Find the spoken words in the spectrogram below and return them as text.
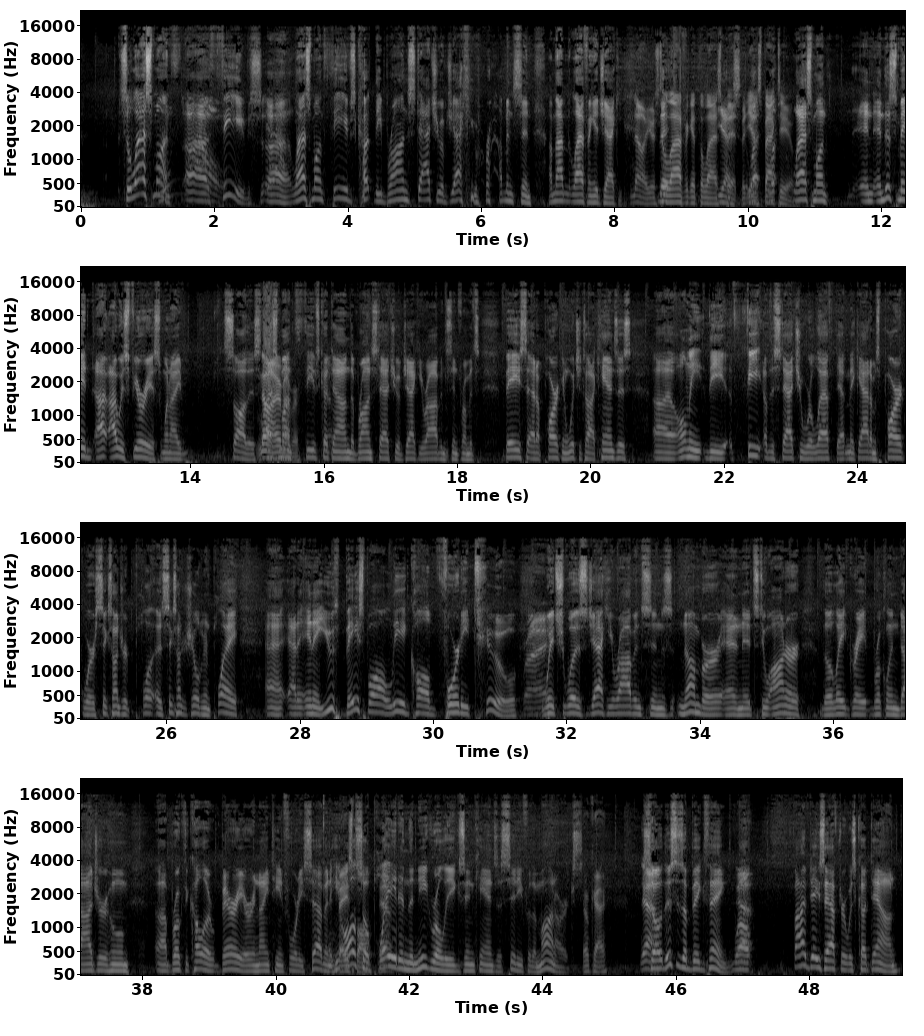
So last month, uh, thieves. Uh, last month, thieves cut the bronze statue of Jackie Robinson. I'm not laughing at Jackie. No, you're still laughing at the last bit. But yes, la- back to you. Last month, and and this made I, I was furious when I saw this. No, I last remember. month, thieves cut down the bronze statue of Jackie Robinson from its base at a park in Wichita, Kansas. Uh, only the feet of the statue were left at McAdams Park, where 600 pl- uh, 600 children play. Uh, at a, in a youth baseball league called 42, Right. which was Jackie Robinson's number, and it's to honor the late great Brooklyn Dodger, whom uh, broke the color barrier in 1947. In he baseball, also yeah. played in the Negro Leagues in Kansas City for the Monarchs. Okay. Yeah. So this is a big thing. Well, Yeah. five days after it was cut down,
